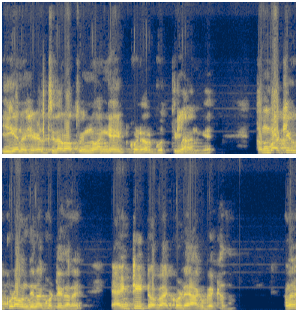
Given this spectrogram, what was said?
ಈಗೇನು ಹೇಳ್ತಿದಾರೋ ಅಥವಾ ಇನ್ನೂ ಹಂಗೆ ಇಟ್ಕೊಂಡಿದಾರೋ ಗೊತ್ತಿಲ್ಲ ನನಗೆ. ತಂಬಾಕಿಗೂ ಕೂಡ ಒಂದಿನ ಕೊಟ್ಟಿದ್ದಾರೆ. ಆಂಟಿ ಟೊಬ್ಯಾಕೋ ಡೇ ಆಗ್ಬೇಕದ. ಅಂದ್ರೆ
